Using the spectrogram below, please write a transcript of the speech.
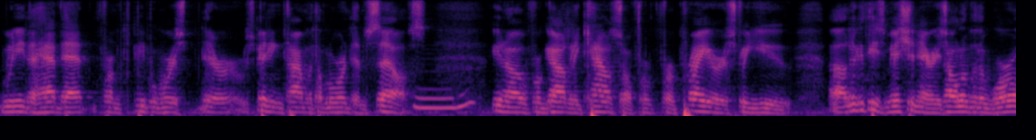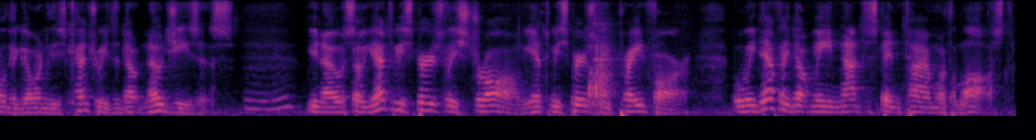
we need to have that from people who are they're spending time with the Lord themselves. You know, for godly counsel, for, for prayers for you. Uh, look at these missionaries all over the world that go into these countries that don't know Jesus. You know, so you have to be spiritually strong. You have to be spiritually prayed for. But we definitely don't mean not to spend time with the lost.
